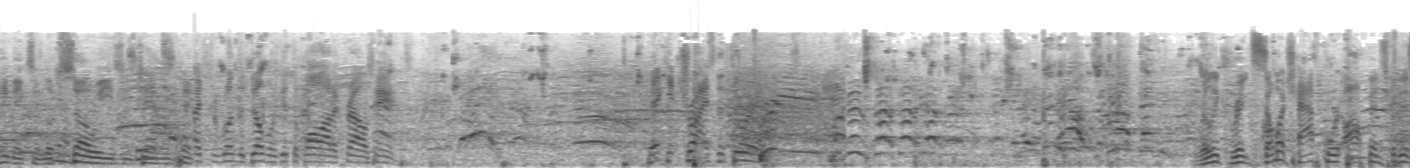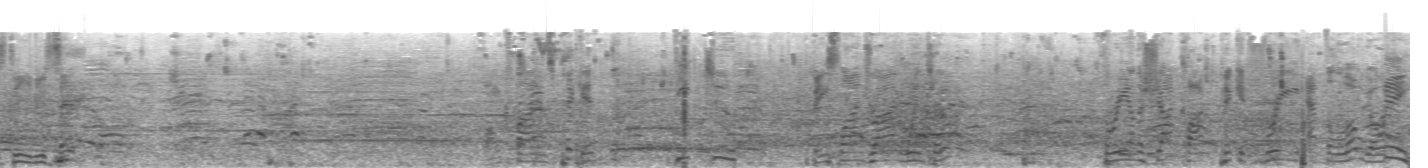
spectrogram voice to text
He makes it look yeah. so easy, Jalen Pickett. to run the double and get the ball out of Crowell's hands. Pickett tries the three. Really creates so much half-court offense for this team. You see it. Funk finds Pickett. Deep two. Baseline drive, Wynter. Three on the shot clock. Pickett free at the logo. Hey,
